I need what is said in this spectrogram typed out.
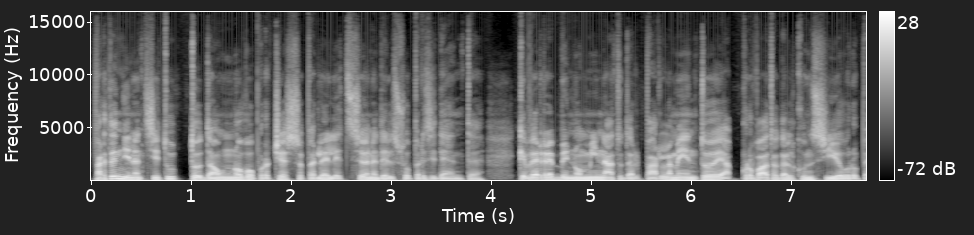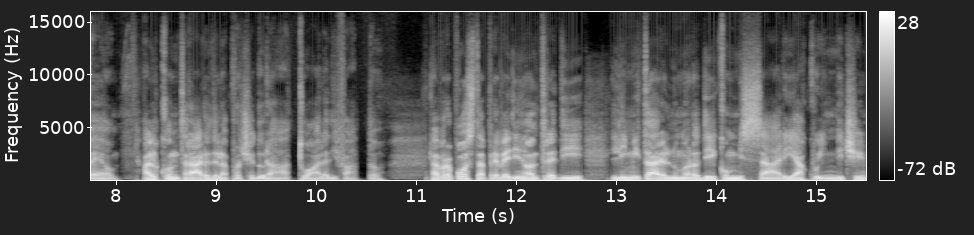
partendo innanzitutto da un nuovo processo per l'elezione del suo presidente, che verrebbe nominato dal Parlamento e approvato dal Consiglio europeo, al contrario della procedura attuale di fatto. La proposta prevede inoltre di limitare il numero dei commissari a 15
